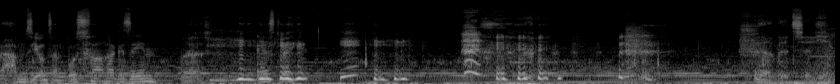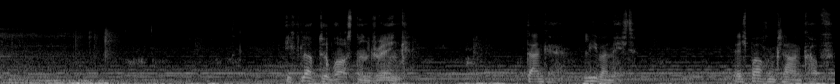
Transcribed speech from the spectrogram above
Haben Sie unseren Busfahrer gesehen? Was? Er ist weg. Ja, witzig. Ich glaube, du brauchst einen Drink. Danke, lieber nicht. Ich brauche einen klaren Kopf.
